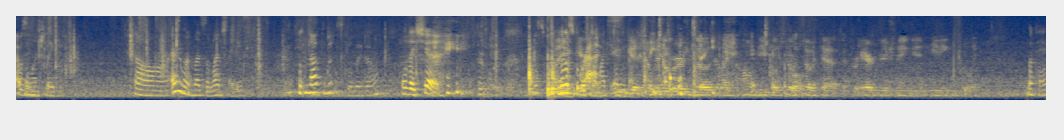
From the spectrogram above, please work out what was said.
I was a lunch lady. Oh, everyone loves the lunch ladies. Not the middle school, they don't. Well, they should. Middle school. Middle you schoolers don't like You can anybody. get a They mini don't. version of those at like the Home Depot store, so it, for air conditioning and heating, cooling, Okay.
